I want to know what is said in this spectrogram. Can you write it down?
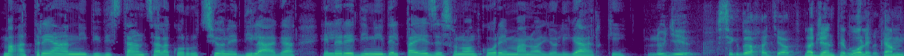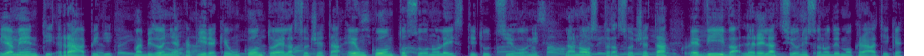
ma a tre anni di distanza la corruzione dilaga e le redini del paese sono ancora in mano agli oligarchi. La gente vuole cambiamenti rapidi, ma bisogna capire che un conto è la società e un conto sono le istituzioni. La nostra società è viva, le relazioni sono democratiche,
